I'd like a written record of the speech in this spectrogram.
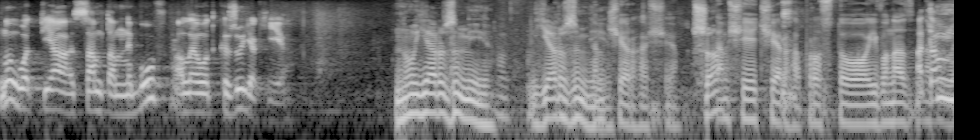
Ну от я сам там не був, але от кажу, як є. Ну я розумію. Я розумію. Там черга ще. Що? Там ще є черга, просто і вона А там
